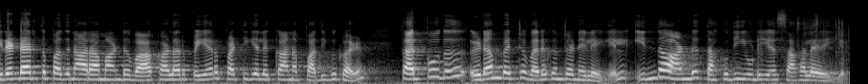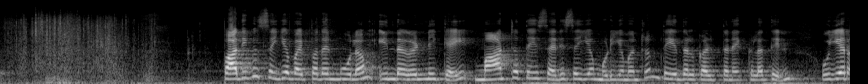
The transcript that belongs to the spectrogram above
இரண்டாயிரத்து பதினாறாம் ஆண்டு வாக்காளர் பெயர் பட்டியலுக்கான பதிவுகள் தற்போது இடம்பெற்று வருகின்ற நிலையில் இந்த ஆண்டு தகுதியுடைய சகலரையும் பதிவு செய்ய வைப்பதன் மூலம் இந்த எண்ணிக்கை மாற்றத்தை சரி செய்ய முடியும் என்றும் தேர்தல்கள் திணைக்களத்தின் உயர்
